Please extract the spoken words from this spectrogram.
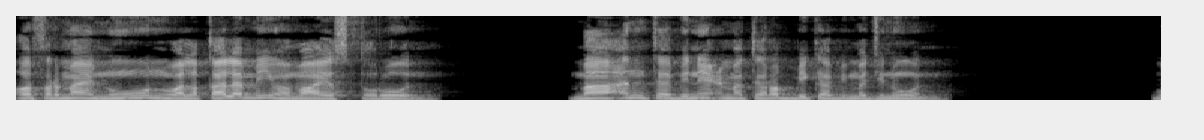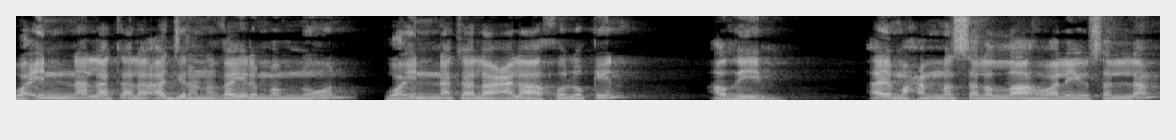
और फरमाए, नून वमा यस्तरून, मा अंत बिनमत रबी का मजनून व इन लकल अजरन गैर ममनून, व इन कला खलुकिन अजीम। अय मोहम्मद सल्लल्लाहु अलैहि वसल्लम,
